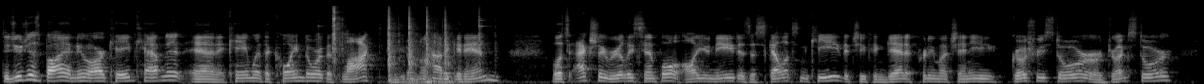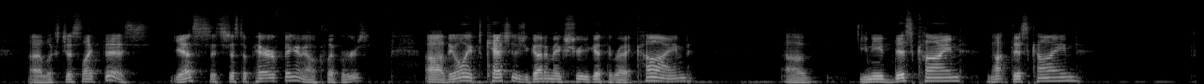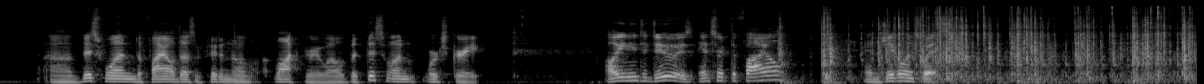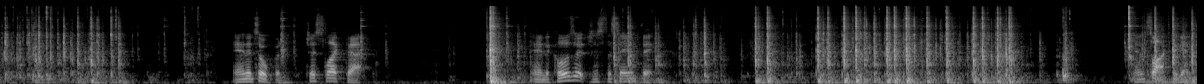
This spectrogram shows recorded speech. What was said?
Did you just buy a new arcade cabinet and it came with a coin door that's locked and you don't know how to get in? Well, it's actually really simple. All you need is a skeleton key that you can get at pretty much any grocery store or drugstore. Uh, looks just like this. Yes, it's just a pair of fingernail clippers. Uh, the only catch is you got to make sure you get the right kind. Uh, you need this kind, not this kind. Uh, this one, the file doesn't fit in the lock very well, but this one works great. All you need to do is insert the file and jiggle and twist. And it's open, just like that. And to close it, just the same thing. And it's locked again.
